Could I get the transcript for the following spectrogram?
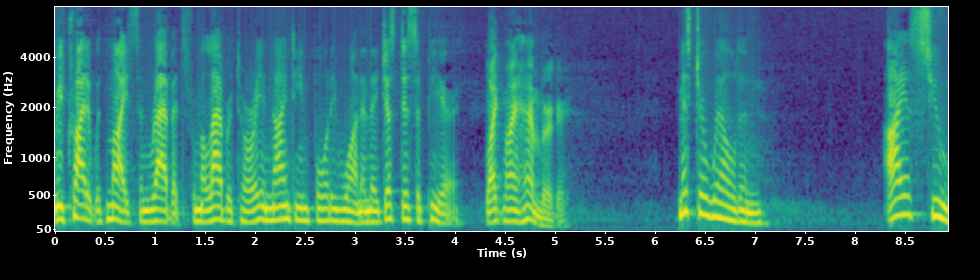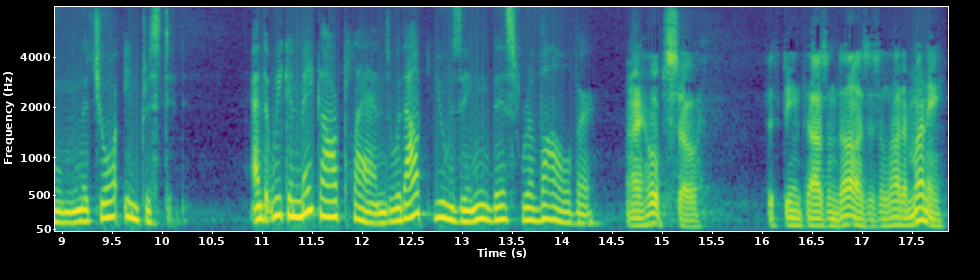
We've tried it with mice and rabbits from a laboratory in 1941, and they just disappear. Like my hamburger. Mr. Weldon, I assume that you're interested and that we can make our plans without using this revolver. I hope so. $15,000 is a lot of money.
